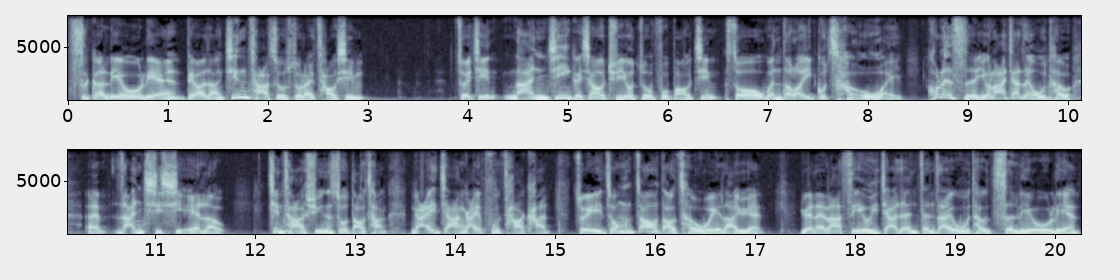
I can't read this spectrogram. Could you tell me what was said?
吃个榴莲都要让警察叔叔来操心。最近南京一个小区有住户报警，说闻到了一股臭味，可能是有哪家人屋头呃燃气泄漏。警察迅速到场，挨家挨户查看，最终找到臭味来源。原来那是有一家人正在屋头吃榴莲，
